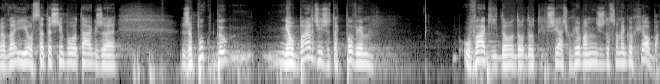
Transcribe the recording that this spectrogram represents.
Prawda? I ostatecznie było tak, że, że Bóg był, miał bardziej, że tak powiem, uwagi do, do, do tych przyjaciół Hioba niż do samego Hioba.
